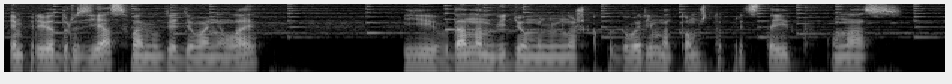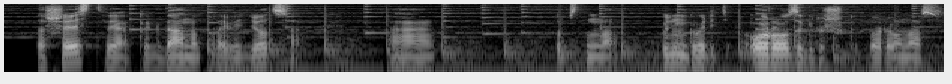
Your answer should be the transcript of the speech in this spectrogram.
Всем привет, друзья, с вами дядя Ваня Лайв. И в данном видео мы немножко поговорим о том, что предстоит у нас зашествие, когда оно проведется. А, собственно, будем говорить о розыгрыше, который у нас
